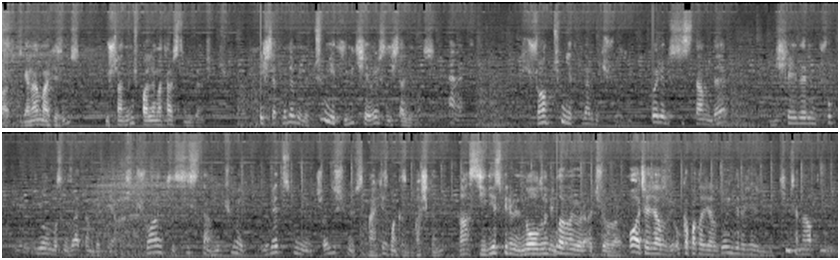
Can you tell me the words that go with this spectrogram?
Partimiz, genel merkezimiz güçlendirilmiş parlamenter sistem üzerine çalışıyor. İşletmede bile tüm yetkiyi bir kişiye verirseniz işler girmez. Evet. Şu an tüm yetkiler bir kişide. Böyle bir sistemde bir şeylerin çok iyi olmasını zaten bekleyemezsin. Şu anki sistem, hükümet üretmiyor, çalışmıyor. Merkez Bankası Başkanı daha CDS priminin ne olduğunu bilmiyorlarına göre açıyorlar. O açacağız diyor, o kapatacağız diyor, o indireceğiz diyor. Kimse ne yaptığını bilmiyor.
